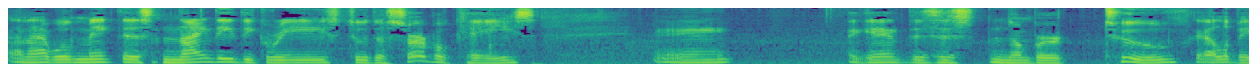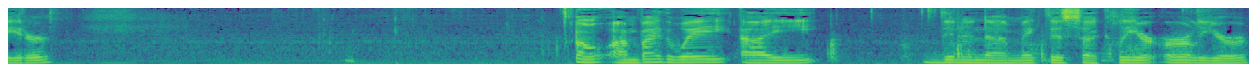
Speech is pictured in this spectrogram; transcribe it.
And I will make this 90 degrees to the servo case. And again this is number two elevator. Oh and by the way I didn't uh, make this uh, clear earlier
